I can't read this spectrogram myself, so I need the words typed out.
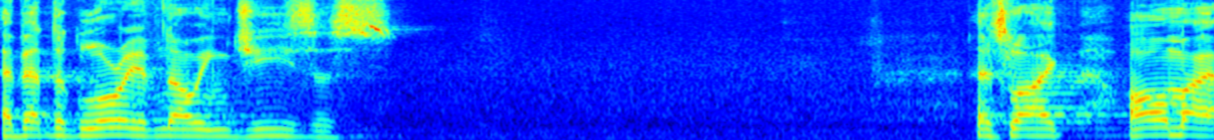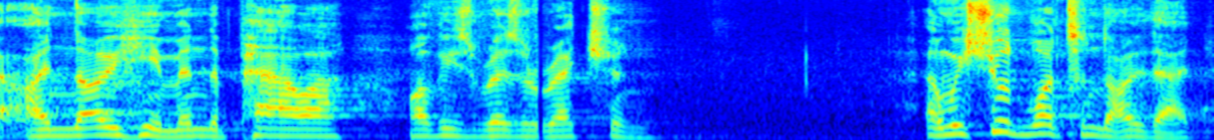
about the glory of knowing Jesus it's like, oh my, I know him and the power of his resurrection. And we should want to know that.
